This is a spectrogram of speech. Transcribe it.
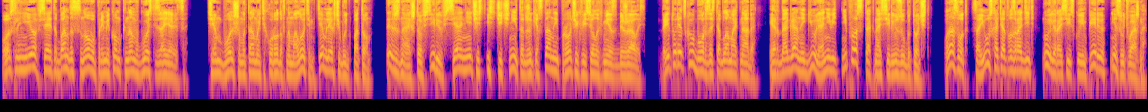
После нее вся эта банда снова прямиком к нам в гости заявится. Чем больше мы там этих уродов намолотим, тем легче будет потом. Ты же знаешь, что в Сирию вся нечисть из Чечни, Таджикистана и прочих веселых мест бежалась. Да и турецкую борзость обломать надо. Эрдоган и Гюль, они ведь не просто так на Сирию зубы точат. У нас вот союз хотят возродить, ну или Российскую империю, не суть важно.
